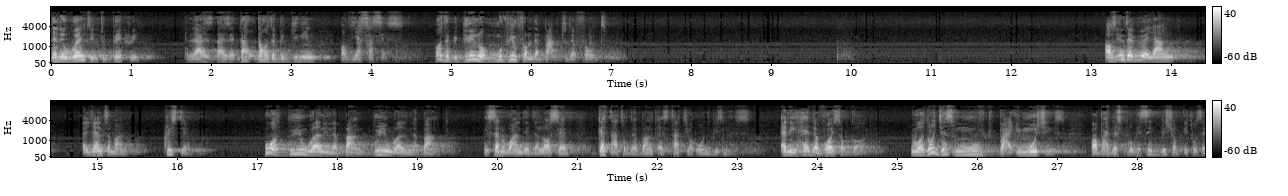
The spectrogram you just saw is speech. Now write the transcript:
Then they went into bakery. And that, is, that, is that, that was the beginning of their success. That was the beginning of moving from the back to the front. I was interviewing a young a gentleman, Christian. Who was doing well in the bank, doing well in the bank. He said one day the Lord said, Get out of the bank and start your own business. And he heard the voice of God. He was not just moved by emotions, but by the Spirit. He said, Bishop, it was a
